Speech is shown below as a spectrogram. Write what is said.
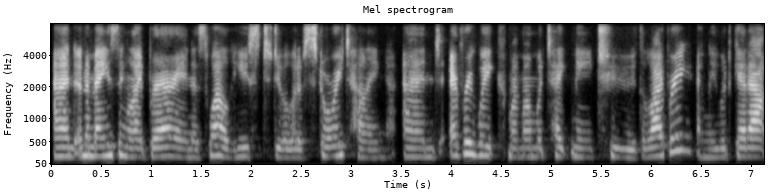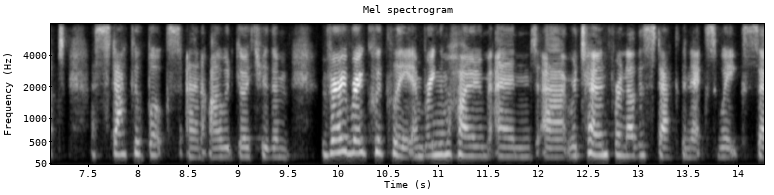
and an amazing librarian as well who used to do a lot of storytelling. And every week, my mum would take me to the library and we would get out a stack of books and I would go through them very, very quickly and bring them home and uh, uh, return for another stack the next week. So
